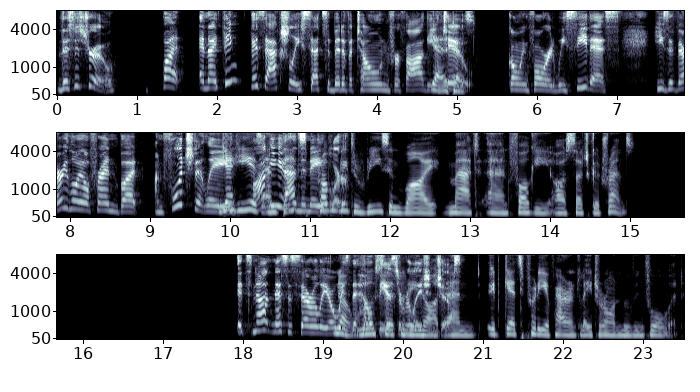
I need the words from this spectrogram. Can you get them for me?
This is true. But, and I think this actually sets a bit of a tone for Foggy, Yeah, it too. does. Going forward, we see this. He's a very loyal friend, but unfortunately, Yeah, he is, Foggy and is that's an probably the reason why Matt and Foggy are such good friends. It's not necessarily always no, the healthiest of relationships. not, and it gets pretty apparent later on moving forward.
